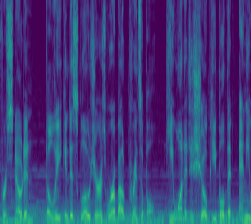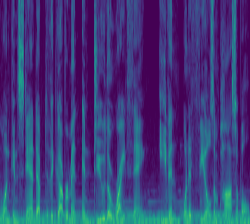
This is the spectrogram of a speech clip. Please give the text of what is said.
For Snowden, the leak and disclosures were about principle. He wanted to show people that anyone can stand up to the government and do the right thing, even when it feels impossible.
